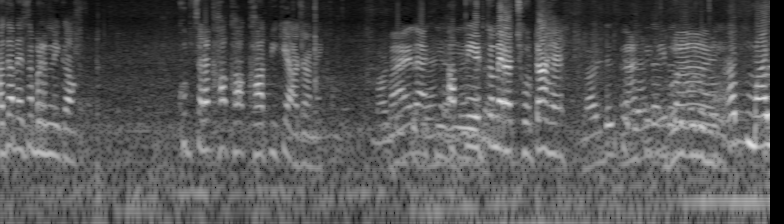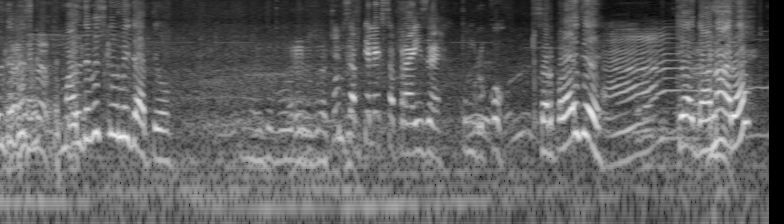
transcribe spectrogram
आधा पैसा भरने का। खूब सारा खा खा खा पी के आ जाने का। अब पेट तो मेरा छोटा है। अब मालदीव मालदीव क्यों नहीं जाते हो? तुम सबके लिए एक सरप्राइज़ है। तुम रुको। सरप्राइज़ है? हाँ, क्या गाना आ रहा है?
